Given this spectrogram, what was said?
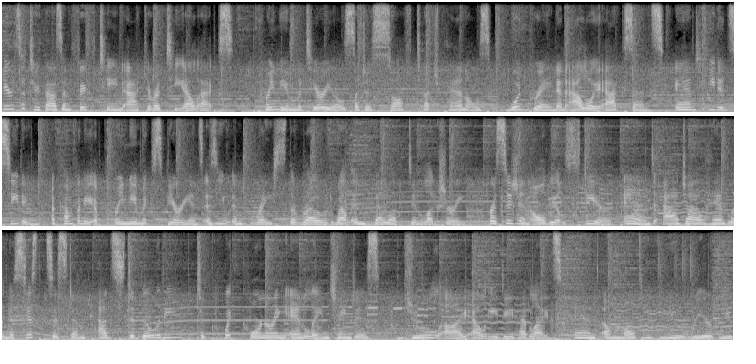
Here's a 2015 Acura TLX. Premium materials such as soft touch panels, wood grain and alloy accents, and heated seating accompany a premium experience as you embrace the road while enveloped in luxury. Precision all wheel steer and agile handling assist system add stability to quick cornering and lane changes. Jewel eye LED headlights and a multi view rear view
